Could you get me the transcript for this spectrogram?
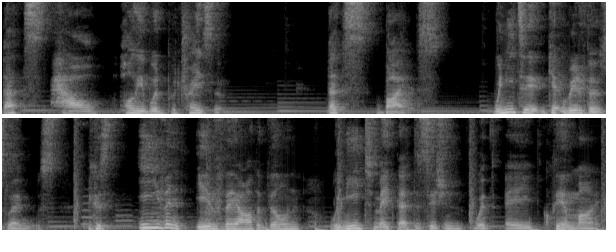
that's how Hollywood portrays them. That's bias. We need to get rid of those labels, because even if they are the villain, we need to make that decision with a clear mind.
